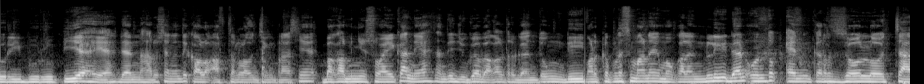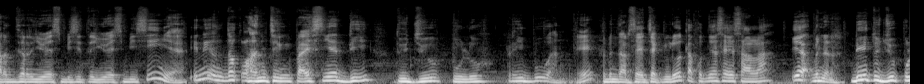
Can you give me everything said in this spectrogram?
ribu rupiah ya dan harusnya nanti kalau after launching price-nya bakal menyesuaikan ya. Nanti juga bakal tergantung di marketplace mana yang mau kalian beli dan untuk Anker Zolo charger USB-C to USB-C-nya ini untuk launching price-nya di 70 ribuan. Eh, sebentar saya cek dulu takutnya saya salah. Ya, bener. Di 72.000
